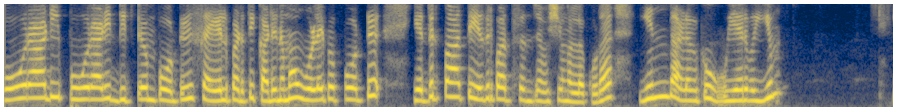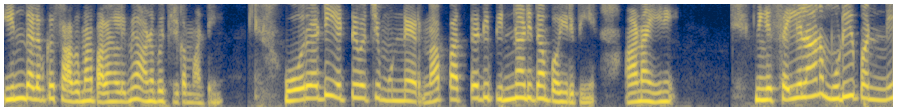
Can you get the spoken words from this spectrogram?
போராடி போராடி திட்டம் போட்டு செயல்படுத்தி கடினமா உழைப்பை போட்டு எதிர்பார்த்து எதிர்பார்த்து செஞ்ச விஷயங்கள்ல கூட இந்த அளவுக்கு உயர்வையும் இந்த அளவுக்கு சாதகமான பலன்களையுமே அனுபவிச்சிருக்க மாட்டீங்க. ஒரு அடி எட்டு வச்சு முன்னேறினா பத்து அடி பின்னாடி தான் போயிருப்பீங்க. ஆனா இனி நீங்க செய்யலான்னு முடிவு பண்ணி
